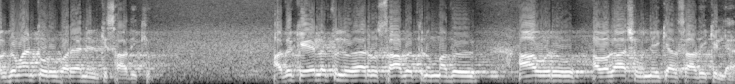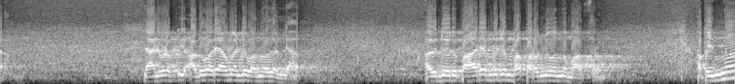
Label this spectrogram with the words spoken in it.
അഭിമാനത്തോട് പറയാൻ എനിക്ക് സാധിക്കും. അത് കേരളത്തിൽ വേറൊരു സ്ഥാപനത്തിനും അത് ആ ഒരു അവകാശം ഉന്നയിക്കാൻ സാധിക്കില്ല. ഞാനിവിടെ അത് പറയാൻ വേണ്ടി വന്നതല്ല. അതിന്റെ ഒരു പാരമ്പര്യം പറഞ്ഞു എന്ന് മാത്രം. അപ്പം ഇന്ന്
